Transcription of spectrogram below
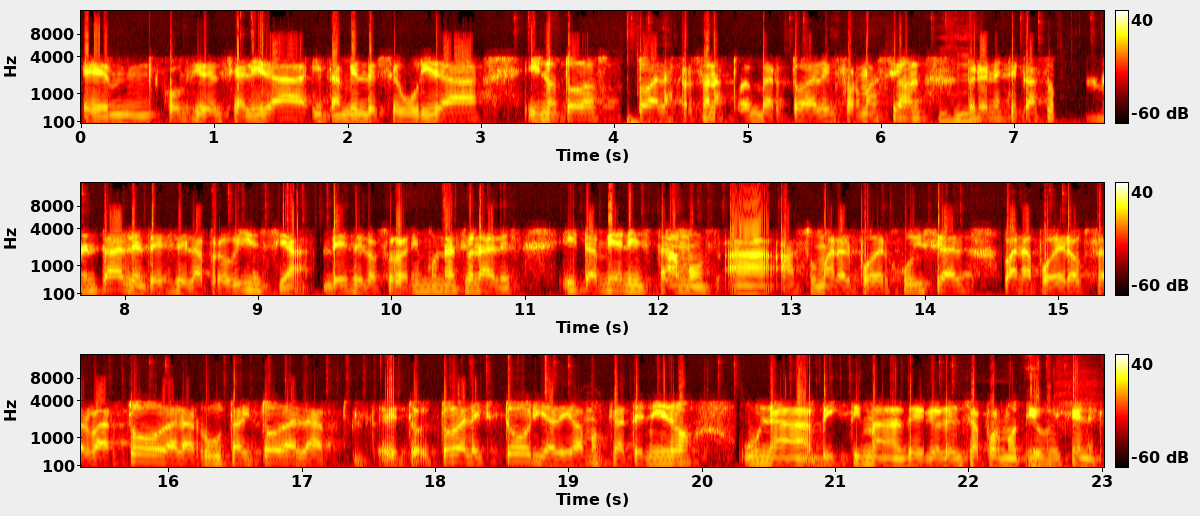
em, confidencialidad y también de seguridad y no todas todas las personas pueden ver toda la información, pero en este caso fundamental desde la provincia, desde los organismos nacionales y también instamos a, sumar al Poder Judicial, van a poder observar toda la ruta y toda la, eh, toda la historia, digamos, que ha tenido una víctima de violencia por motivos de género.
